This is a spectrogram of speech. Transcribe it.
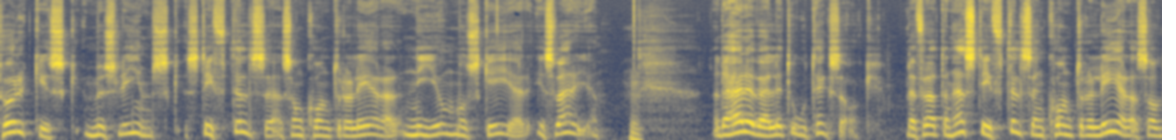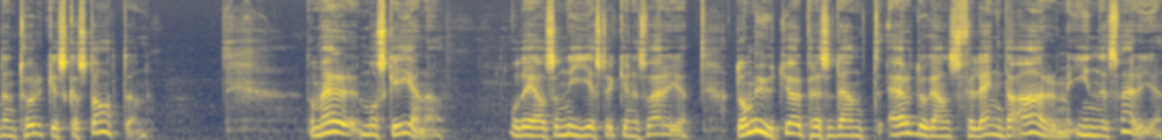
turkisk muslimsk stiftelse som kontrollerar nio moskéer i Sverige. Mm. Det här är väldigt otäck sak. Därför att den här stiftelsen kontrolleras av den turkiska staten. De här moskéerna, och det är alltså nio stycken i Sverige. De utgör president Erdogans förlängda arm in i Sverige.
